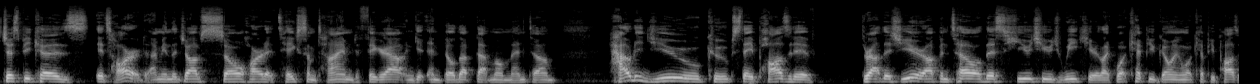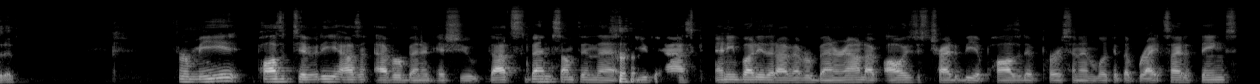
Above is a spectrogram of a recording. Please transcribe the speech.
just because it's hard. I mean, the job's so hard. It takes some time to figure out and get and build up that momentum. How did you, Coop, stay positive throughout this year up until this huge, huge week here? Like, what kept you going? What kept you positive? For me, positivity hasn't ever been an issue. That's been something that you can ask anybody that I've ever been around. I've always just tried to be a positive person and look at the bright side of things.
